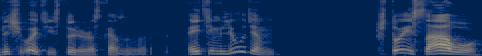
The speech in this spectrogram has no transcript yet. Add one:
Для чего эти истории рассказываю? Этим людям, что Исаву,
